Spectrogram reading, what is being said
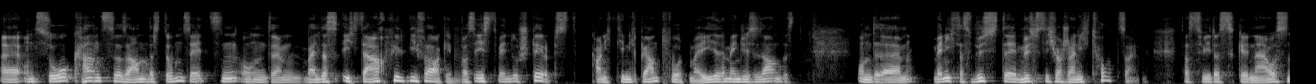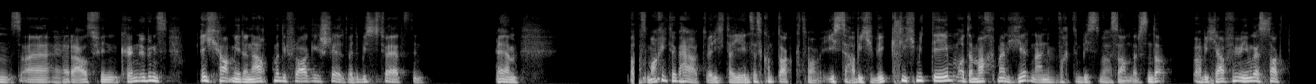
Äh, und so kannst du das anders umsetzen. Und ähm, weil das ist auch viel die Frage, was ist, wenn du stirbst? Kann ich dir nicht beantworten, weil jeder Mensch ist es anders. Und ähm, wenn ich das wüsste, müsste ich wahrscheinlich tot sein, dass wir das genauestens äh, herausfinden können. Übrigens, ich habe mir dann auch mal die Frage gestellt, weil du bist Ärztin. Ähm, was mache ich überhaupt, wenn ich da jenseits Kontakt habe? Ist, habe ich wirklich mit dem oder macht mein Hirn einfach ein bisschen was anderes? Und da habe ich auch für mich gesagt,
